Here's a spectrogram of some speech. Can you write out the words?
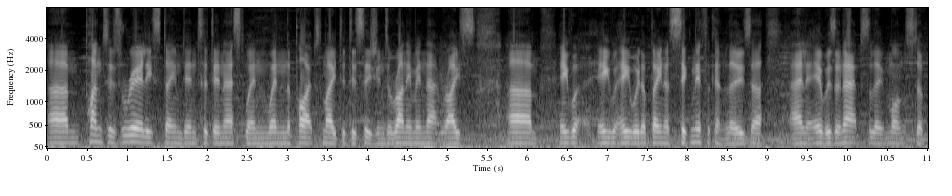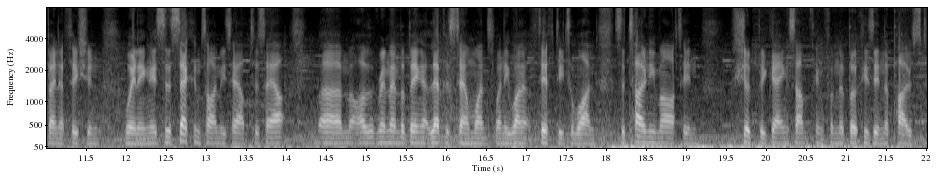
Um, punters really steamed into Dynaste when, when the Pipes made the decision to run him in that race. Um, he, he, he would have been a significant loser, and it was an absolute monster Benefficient winning. It's the second time he's helped us out. Um, I remember being at Leopardstown once when he won at 50 to 1. So Tony Martin should be getting something from the bookies in the post.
